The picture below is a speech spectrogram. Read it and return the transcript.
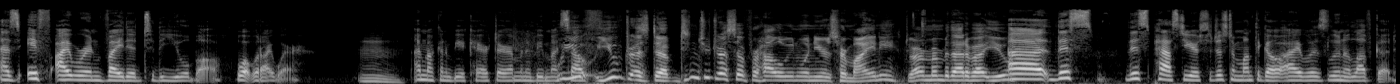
as if I were invited to the Yule Ball. What would I wear? I'm not going to be a character. I'm going to be Mm. Well, myself. you, you've dressed up. Didn't you dress up for Halloween one year as Hermione? Do I remember that about you? uh, this this past year, so just a month ago, I was Luna Lovegood.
